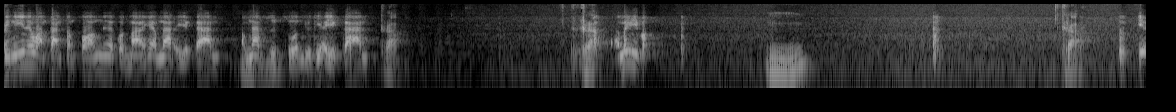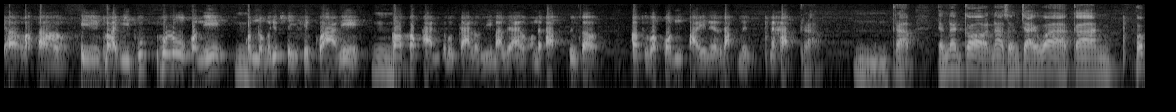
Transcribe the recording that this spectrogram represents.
ทีนี้ในระหว่างการสั่งฟ้องเนี่ยกฎหมายให้อำนาจอายการอำนาจสืบสวนอยู่ที่อายการ ครับ ครับ ไม่มีประอืมครับเอ่อเอ่ออีวายอีผู้ผู้ลูกคนนี้อืมคนหนุ่มอายุสี่สิบกว่านี่อืมก็ก็ผ่านกระบวนการเหล่านี้มาเรื่อยๆนะครับ ซึ่งก็ก็ถือว่าพ้นไปในระดับหนึ่งนะครับ ครับ อืมครับ ดังนั้นก็น่าสนใจว่าการพบ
